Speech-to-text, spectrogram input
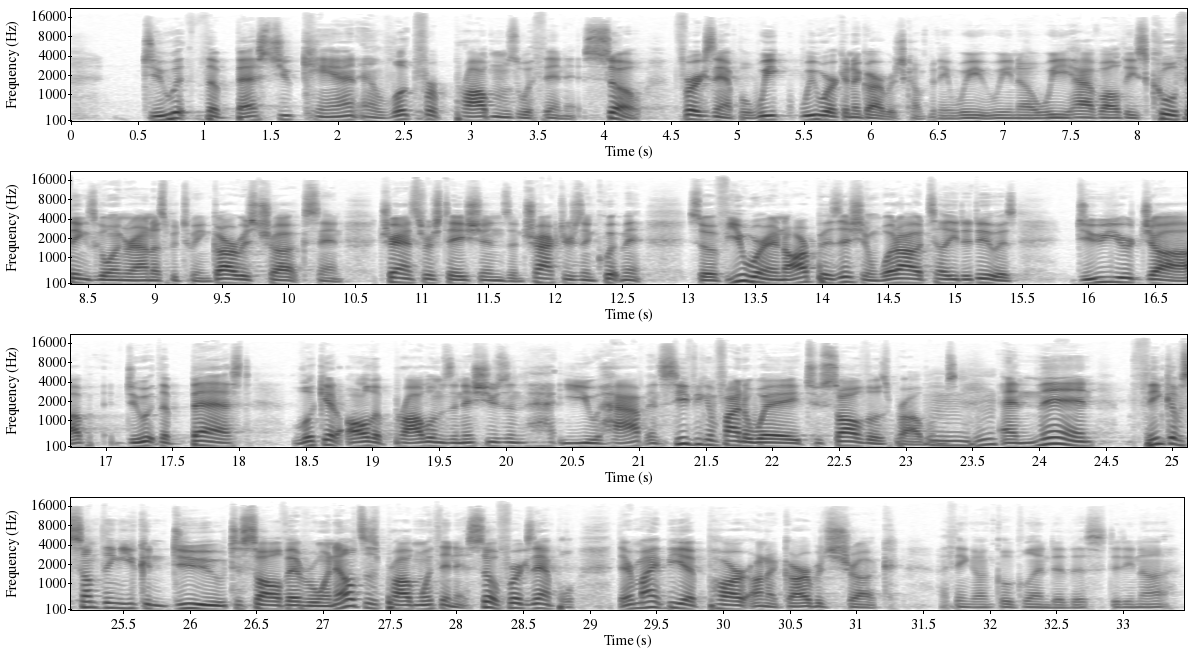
do it the best you can and look for problems within it. So, for example, we we work in a garbage company. We we know we have all these cool things going around us between garbage trucks and transfer stations and tractors and equipment. So, if you were in our position, what I would tell you to do is do your job, do it the best. Look at all the problems and issues and you have, and see if you can find a way to solve those problems. Mm-hmm. And then think of something you can do to solve everyone else's problem within it. So, for example, there might be a part on a garbage truck. I think Uncle Glenn did this, did he not?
